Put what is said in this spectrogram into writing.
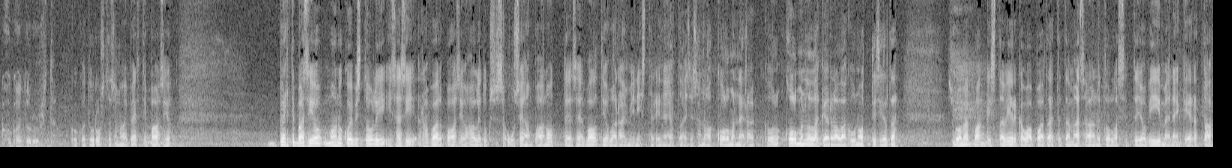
Koko Turusta. Koko Turusta sanoi Pertti Paasio. Pertti Paasio, Mauno Koivisto oli isäsi Rafael Paasio hallituksessa useampaan otteeseen valtiovarainministerinä ja taisi sanoa kolmannella, kolmannella kerralla, kun otti sieltä Suomen Pankista virkavapaata, että tämä saa nyt olla sitten jo viimeinen kerta.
